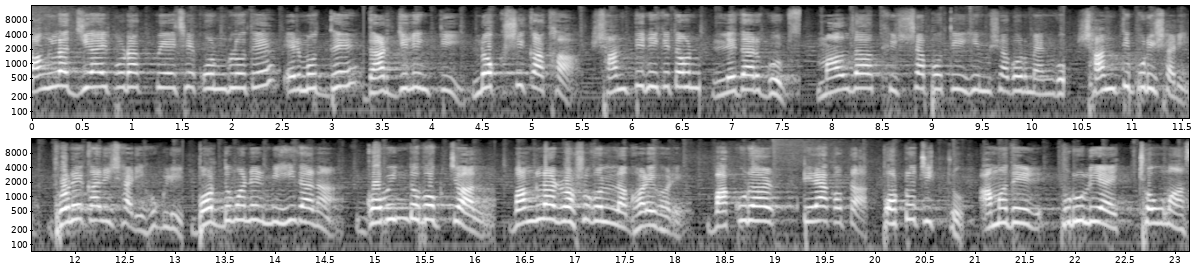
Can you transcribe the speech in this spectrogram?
বাংলা জিআই প্রোডাক্ট পেয়েছে কোনগুলোতে? এর মধ্যে Darjeeling tea Nakshi Kantha Shantiniketan leather goods Malda Khirsapati Himsagar mango Shantipuri sari Dhaniakhali sari, Hooghly, বর্ধমানের মিহিদানা, গোবিন্দভোগ চাল, বাংলার রসগোল্লা ঘরে ঘরে, বাঁকুড়ার টেরাকোটা, পটচিত্র, আমাদের পুরুলিয়ায় Chhau mask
